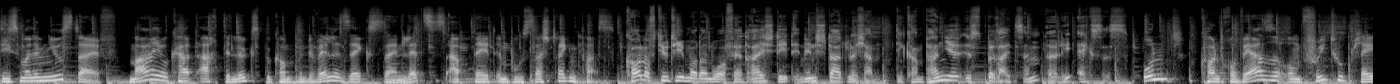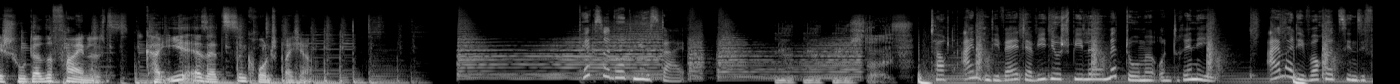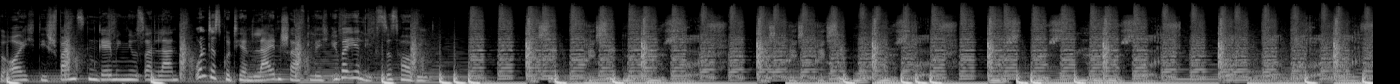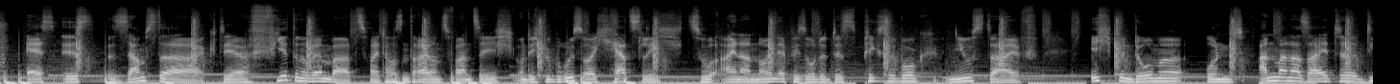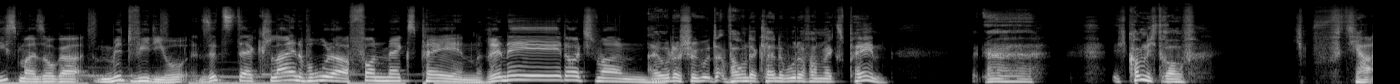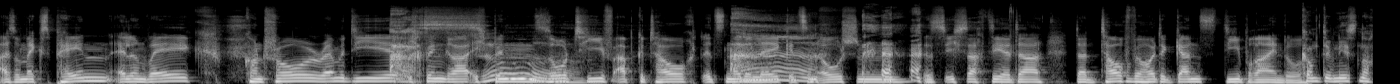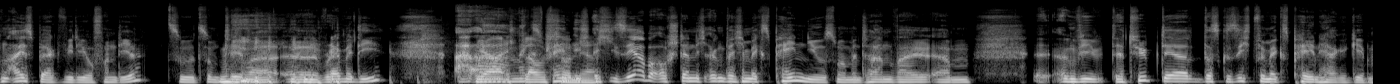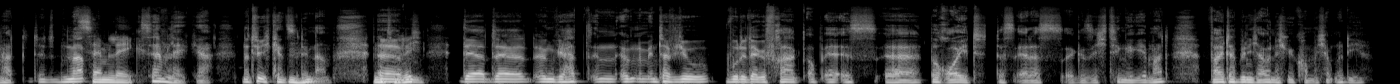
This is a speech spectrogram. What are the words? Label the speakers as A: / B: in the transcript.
A: Diesmal im News Dive. Mario Kart 8 Deluxe bekommt mit Welle 6 sein letztes Update im Booster Streckenpass.
B: Call of Duty Modern Warfare 3 steht in den Startlöchern. Die Kampagne ist bereits im Early Access.
A: Und Kontroverse um Free-to-Play-Shooter The Finals. KI ersetzt Synchronsprecher.
C: Pixelbook News Dive. Taucht ein in die Welt der Videospiele mit Dome und René. Einmal die Woche ziehen sie für euch die spannendsten Gaming-News an Land und diskutieren leidenschaftlich über ihr liebstes Hobby.
A: Es ist Samstag, der 4. November 2023 und ich begrüße euch herzlich zu einer neuen Episode des Pixelbook News Dive. Ich bin Dome und an meiner Seite, diesmal sogar mit Video, sitzt der kleine Bruder von Max Payne, René Deutschmann.
B: Hey, oder schön gut. Warum der kleine Bruder von Max Payne? Äh, ich komme nicht drauf.
A: Ja, also Max Payne, Alan Wake, Control, Remedy. Ach ich bin gerade, so. ich bin so tief abgetaucht. It's not ah. a lake, it's an ocean. ich sag dir, da, da tauchen wir heute ganz deep rein, du.
B: Kommt demnächst noch ein Eisberg-Video von dir? Zu, zum Thema äh, Remedy.
A: Ah, ja, ich glaube schon.
B: Ich,
A: ja.
B: ich, sehe aber auch ständig irgendwelche Max Payne News momentan, weil ähm, äh, irgendwie der Typ, der das Gesicht für Max Payne hergegeben hat,
A: Sam Lake.
B: Sam Lake, ja. Natürlich kennst du den mhm. Namen.
A: Natürlich. Ähm,
B: der, der irgendwie hat in irgendeinem Interview wurde der gefragt, ob er es äh, bereut, dass er das äh, Gesicht hingegeben hat. Weiter bin ich aber nicht gekommen. Ich habe nur die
